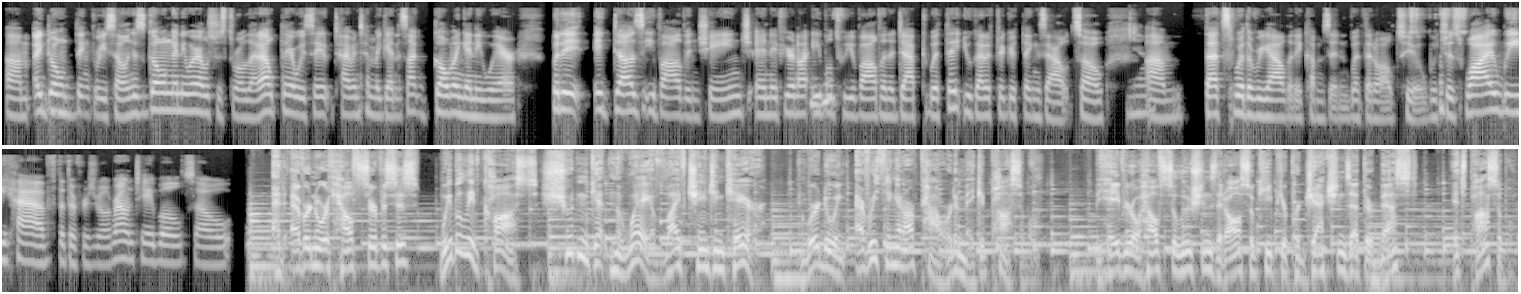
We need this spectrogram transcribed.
um, I don't Mhm. think reselling is going anywhere. Let's just throw that out there. We say it time and time again, it's not going anywhere, but it it does evolve and change. And if you're not able Mhm. to evolve and adapt with it, you got to figure things out. So Yeah. um, that's where the reality comes in with it all too, which is why we have the Thriftersville Roundtable. So At Evernorth Health Services, we believe costs shouldn't get in the way of life changing care, and we're doing everything in our power to make it possible. Behavioral health solutions that also keep your projections at their best? It's possible.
